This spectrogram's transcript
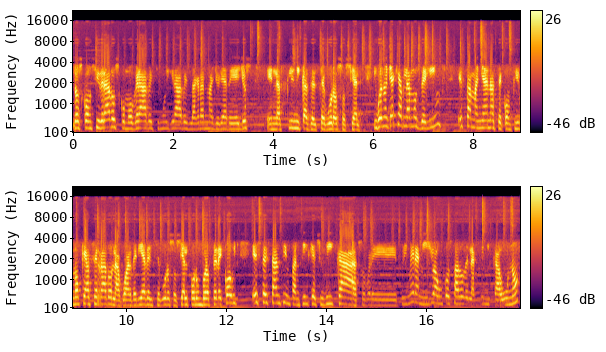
los considerados como graves y muy graves, la gran mayoría de ellos en las clínicas del Seguro Social. Y bueno, ya que hablamos del IMSS, esta mañana se confirmó que ha cerrado la guardería del Seguro Social por un brote de COVID. Esta estancia infantil que se ubica sobre anillo a un costado de la clínica 1,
